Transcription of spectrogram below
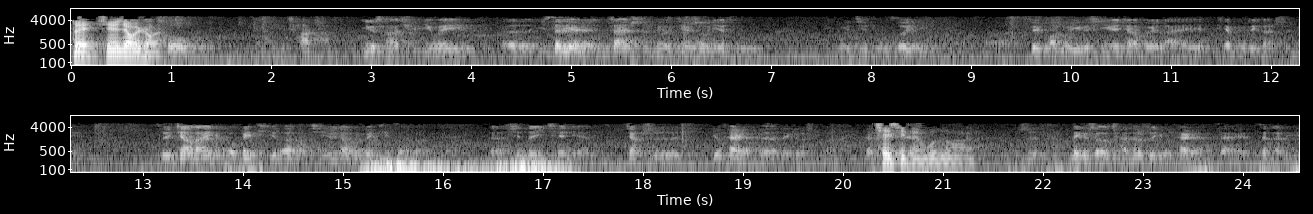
对，新约教会是偶然。错误，一个插曲，一个插曲，因为呃以色列人暂时没有接受耶稣为基督，所以呃所以跑出一个新约教会来填补这段时间，所以将来以后被提了新约教会被提走了，呃新的一千年将是犹太人的那个什么？千禧年国度。是那个时候全都是犹太人在在那里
